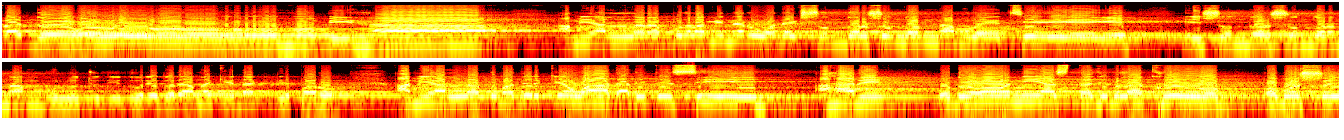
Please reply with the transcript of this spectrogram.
ফাদউহু বিহা। আমি আল্লাহ রাব্বুল আলামিনের অনেক সুন্দর সুন্দর নাম রয়েছে। এই সুন্দর সুন্দর নামগুলো যদি ধরে ধরে আমাকে ডাকতে পারো, আমি আল্লাহ তোমাদেরকে ওয়াদা দিতেছি। আহারে লাকুম অবশ্যই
